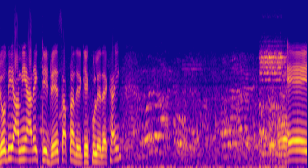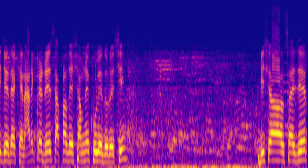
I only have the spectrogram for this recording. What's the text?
যদি আমি আরেকটি ড্রেস আপনাদেরকে খুলে দেখাই। এই যে দেখেন, আরেকটা ড্রেস আপনাদের সামনে খুলে ধরেছি। বিশাল সাইজের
